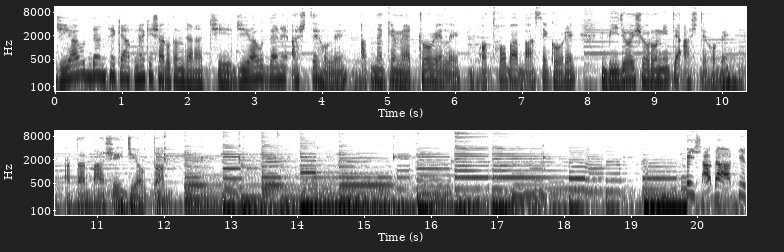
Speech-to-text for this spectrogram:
জিয়া উদ্যান থেকে আপনাকে স্বাগতম জানাচ্ছি। জিয়া উদ্যানে আসতে হলে আপনাকে মেট্রো রেলে অথবা বাসে করে বিজয় সরণিতে আসতে হবে, আর তার পাশেই জিয়া উদ্যান। এই সাদা আর্কের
